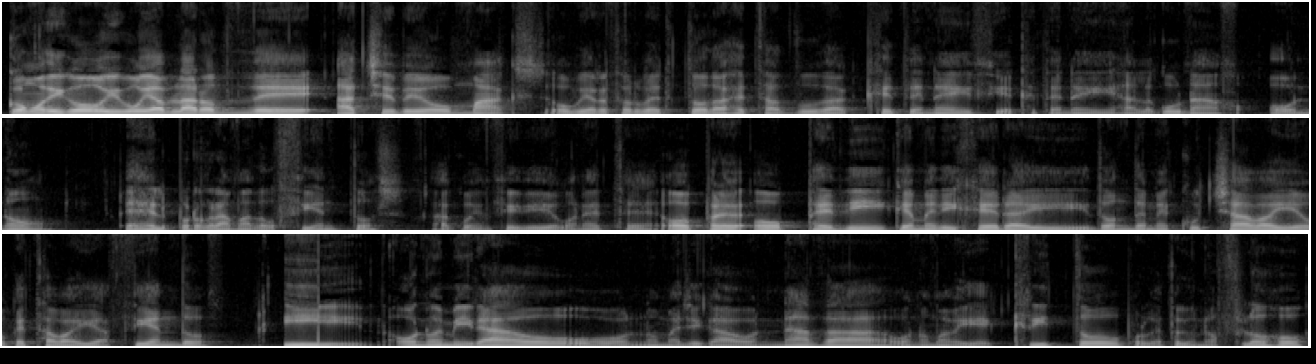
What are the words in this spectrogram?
Como digo, hoy voy a hablaros de HBO Max. Os voy a resolver todas estas dudas que tenéis, si es que tenéis algunas o no. Es el programa 200, ha coincidido con este. Os, os pedí que me dijerais dónde me escuchabais o qué estabais haciendo. Y o no he mirado, o no me ha llegado nada, o no me habéis escrito, porque soy unos flojos.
